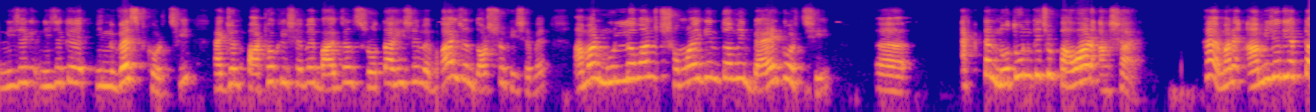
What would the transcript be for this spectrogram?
নিজেকে নিজেকে ইনভেস্ট করছি, একজন পাঠক হিসেবে বা একজন শ্রোতা হিসেবে বা একজন দর্শক হিসেবে, আমার মূল্যবান সময় কিন্তু আমি ব্যয় করছি একটা নতুন কিছু পাওয়ার আশায়। হ্যাঁ মানে আমি যদি একটা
